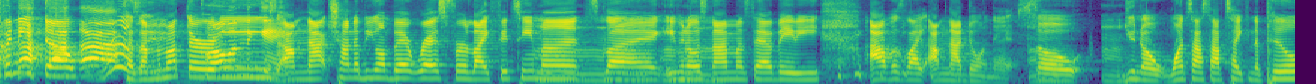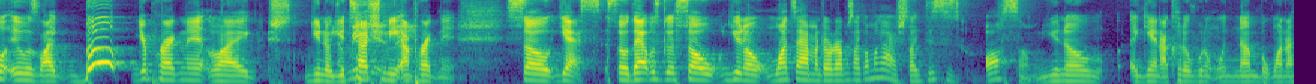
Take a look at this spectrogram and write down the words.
finito. Because I'm in my 30s. I'm not trying to be on bed rest for like 15 months. Like, even though it's nine months to have a baby, I was like, I'm not doing that. So, you know, once I stopped taking the pill, it was like, boop, you're pregnant. Like, you know, you touch me, I'm pregnant. So, yes. So that was good. So, you know, once I had my daughter, I was like, oh my gosh, like, this is awesome. You know, again, I could have went with none, but when I,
